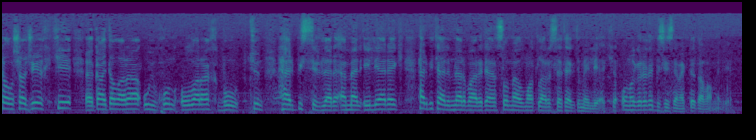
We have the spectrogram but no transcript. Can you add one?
çalışacağıq ki, e, qaydalara uyğun olaraq bu bütün hərbi sirlərə əməl eləyərək hərbi təlimlər barədə ən son məlumatları sizə təqdim eləyək. Ona görə də bizi izləməkdə davam edək.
